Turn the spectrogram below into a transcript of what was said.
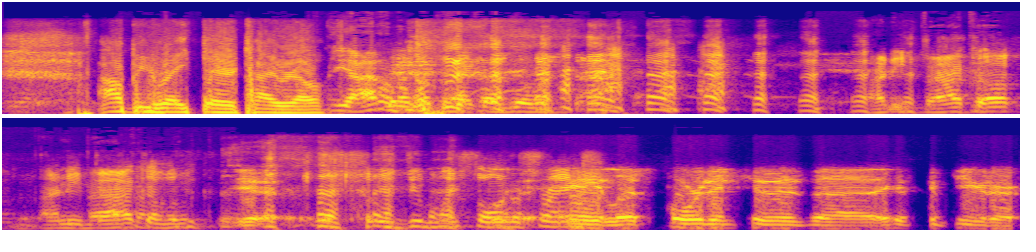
I'll be right there, Terrell. Yeah, I don't know what the heck I'm doing. I need backup. I need backup. Yeah. Let me do my phone a frame. Hey, let's port into his uh, his computer.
